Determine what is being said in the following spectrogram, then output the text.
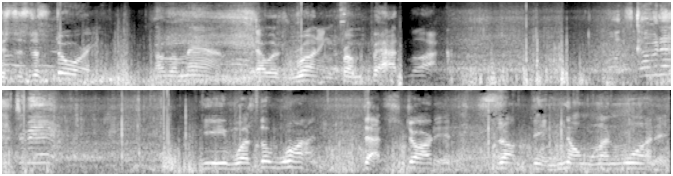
This is the story of a man that was running from bad luck. What's coming after me? He was the one that started something no one wanted.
